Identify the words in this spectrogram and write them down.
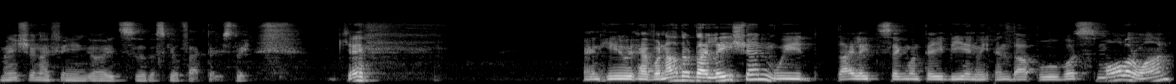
mentioned I think uh, it's uh, the scale factor is 3. Okay. And here we have another dilation. We dilate segment AB and we end up with a smaller one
